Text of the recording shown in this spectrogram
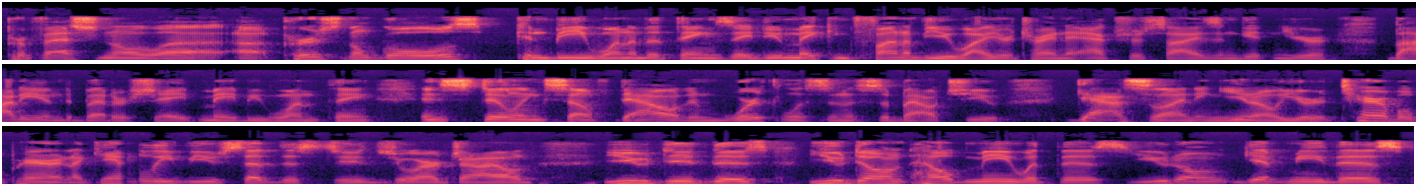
professional uh, uh, personal goals can be one of the things they do making fun of you while you're trying to exercise and getting your body into better shape may be one thing. Instilling self-doubt and worthlessness about you. Gaslighting you know you're a terrible parent. I can't believe you said this to, to our child. You did this. You don't help me with this. You don't give me this.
